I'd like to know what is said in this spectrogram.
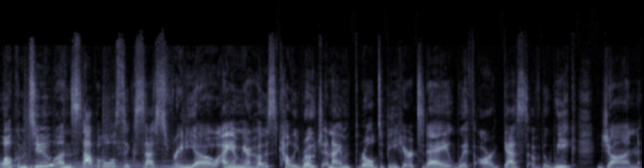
Welcome to Unstoppable Success Radio. I am your host, Kelly Roach, and I am thrilled to be here today with our guest of the week, John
